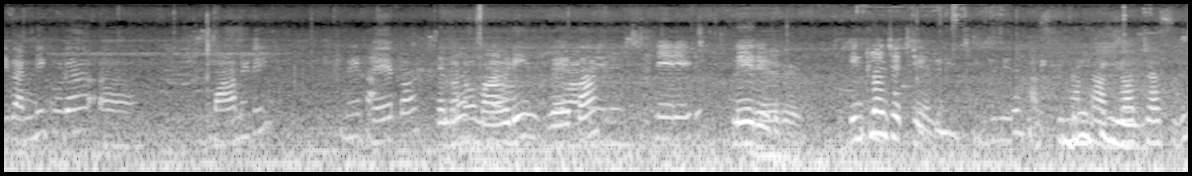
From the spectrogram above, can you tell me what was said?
ఇవన్నీ కూడా మామిడి వేప. మామిడి వేప నేరేడు. ఇంట్లోంచి వచ్చేయండి. అంతా అబ్జార్బ్ చేస్తుంది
